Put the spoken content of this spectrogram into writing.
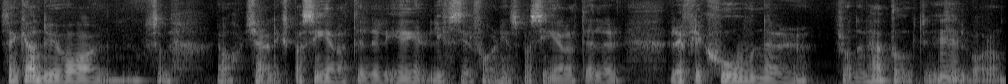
sen kan det ju vara liksom, ja, kärleksbaserat eller livserfarenhetsbaserat. Eller reflektioner från den här punkten i Mm. tillvaron.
